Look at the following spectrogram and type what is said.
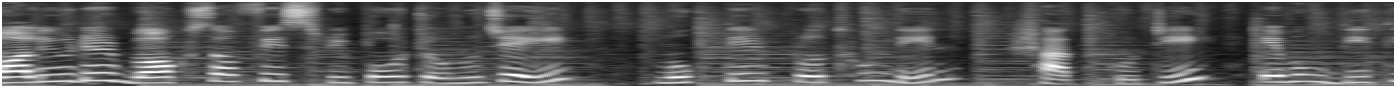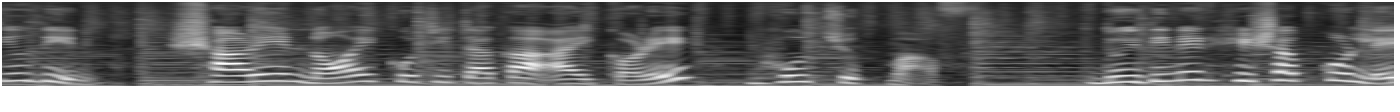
বলিউডের বক্স অফিস রিপোর্ট অনুযায়ী মুক্তির প্রথম দিন সাত কোটি এবং দ্বিতীয় দিন সাড়ে নয় কোটি টাকা আয় করে ভুলচুক মাফ। দুই দিনের হিসাব করলে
